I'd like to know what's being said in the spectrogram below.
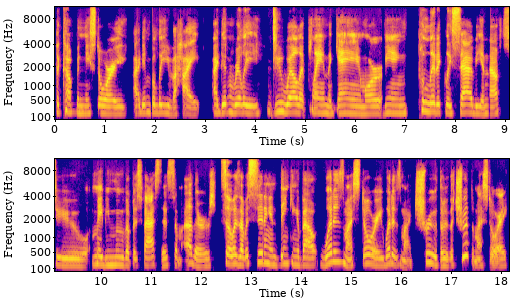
the company story. I didn't believe the hype. I didn't really do well at playing the game or being politically savvy enough to maybe move up as fast as some others. So as I was sitting and thinking about what is my story, what is my truth or the truth of my story,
